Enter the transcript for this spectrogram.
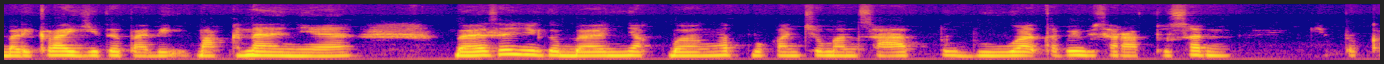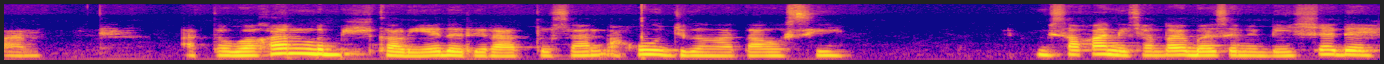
balik lagi tuh tadi maknanya. Bahasa juga banyak banget, bukan cuma satu, dua, tapi bisa ratusan gitu kan. Atau bahkan lebih kali ya dari ratusan, aku juga nggak tahu sih. Misalkan nih, contohnya bahasa Indonesia deh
